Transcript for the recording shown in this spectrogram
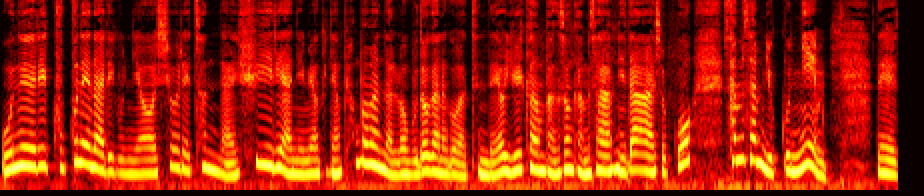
오늘이 국군의 날이군요. 10월의 첫날, 휴일이 아니면 그냥 평범한 날로 묻어가는 것 같은데요. 유익한 방송 감사합니다 하셨고, 3369님, 네,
